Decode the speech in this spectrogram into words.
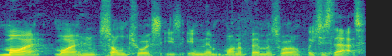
My my Mm-hmm. song choice is in them, one of them as well. Which is that?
